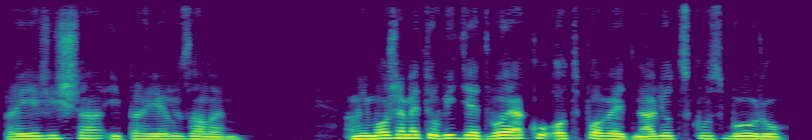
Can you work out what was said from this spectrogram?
Pre Ježiša i pre Jeruzalem. A my môžeme tu vidieť dvojakú odpoveď na ľudskú zbúru.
